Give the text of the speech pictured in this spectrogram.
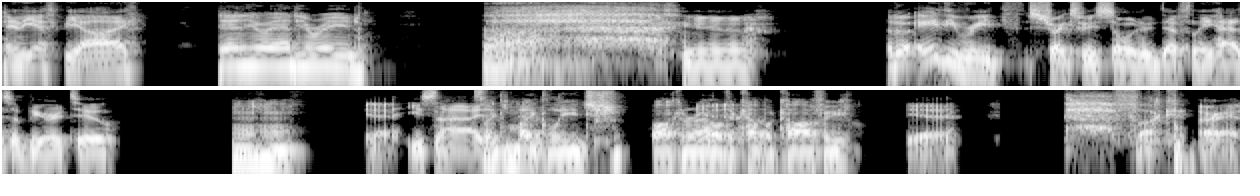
and the FBI. Daniel Andy Reid. yeah. Although Andy Reid strikes me as someone who definitely has a beer or two. Mm-hmm. Yeah, he's not. It's I, like Mike Leach walking around with a cup of coffee. Yeah. Fuck. All right.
